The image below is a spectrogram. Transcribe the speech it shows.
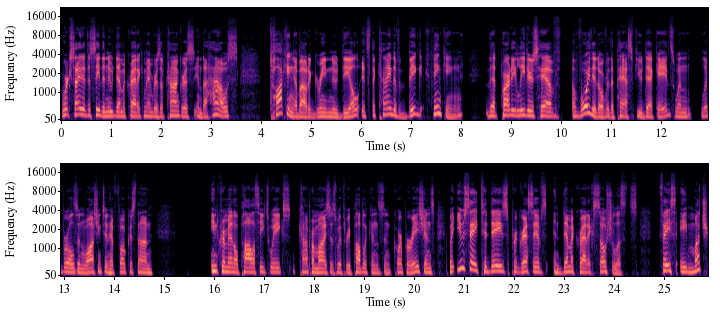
We're excited to see the new Democratic members of Congress in the House talking about a Green New Deal. It's the kind of big thinking that party leaders have avoided over the past few decades when liberals in Washington have focused on incremental policy tweaks, compromises with Republicans and corporations. But you say today's progressives and democratic socialists face a much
